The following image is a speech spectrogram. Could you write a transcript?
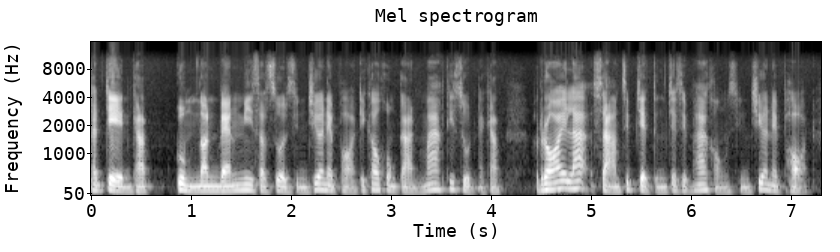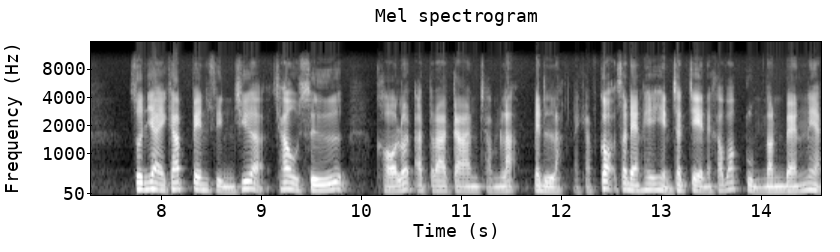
ชัดเจนครับ กลุ่มนอนแบงก์มีสัดส่วนสินเชื่อในพอร์ตที่เข้าโครงการมากที่สุดนะครับร้อยละ 37-75 ของสินเชื่อในพอร์ต ส่วนใหญ่ครับเป็นสินเชื่อเช่าซื้อ ขอลดอัตราการชำระเป็นหลักนะครับก็แสดงให้เห็นชัดเจนนะครับว่ากลุ่มนอนแบงก์เนี่ย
